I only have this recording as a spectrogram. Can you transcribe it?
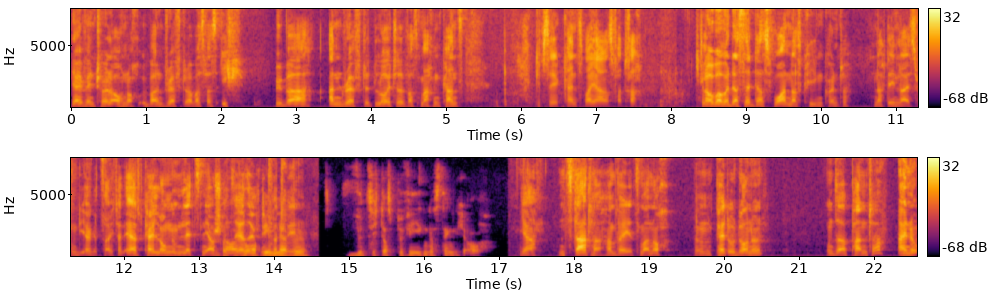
ja eventuell auch noch über einen Draft oder was weiß ich, über undrafted Leute was machen kannst, gibst du ja keinen Zweijahresvertrag. Ich glaube aber, dass er das woanders kriegen könnte, nach den Leistungen, die er gezeigt hat. Er hat Kai Long im letzten Jahr schon ja, sehr, also sehr auf gut dem vertreten. Level wird sich das bewegen, das denke ich auch. Ja, ein Starter haben wir jetzt mal noch. Ähm, Pat O'Donnell, unser Panther. Eine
